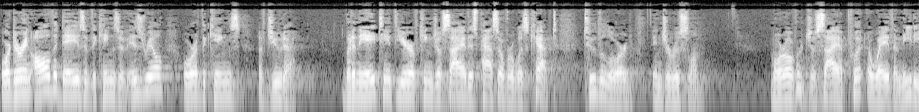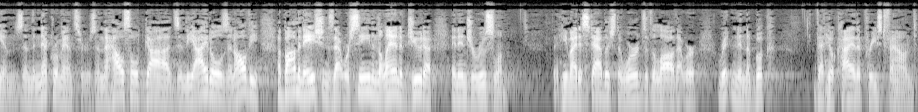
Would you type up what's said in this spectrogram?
or during all the days of the kings of Israel or of the kings of Judah. But in the 18th year of King Josiah, this Passover was kept to the Lord in Jerusalem. Moreover, Josiah put away the mediums and the necromancers and the household gods and the idols and all the abominations that were seen in the land of Judah and in Jerusalem, that he might establish the words of the law that were written in the book that Hilkiah the priest found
